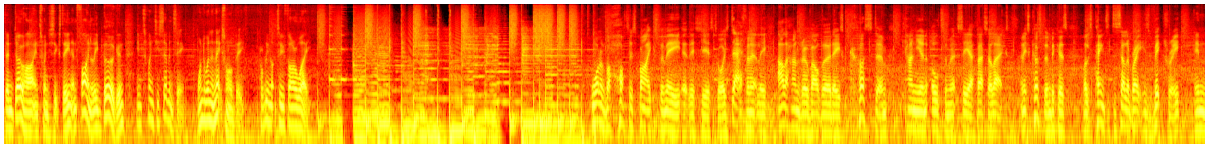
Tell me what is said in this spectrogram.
then Doha in 2016, and finally Bergen in 2017. Wonder when the next one will be probably not too far away. One of the hottest bikes for me at this year's tour is definitely Alejandro Valverde's custom Canyon Ultimate CF SLX. And it's custom because, well, it's painted to celebrate his victory in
